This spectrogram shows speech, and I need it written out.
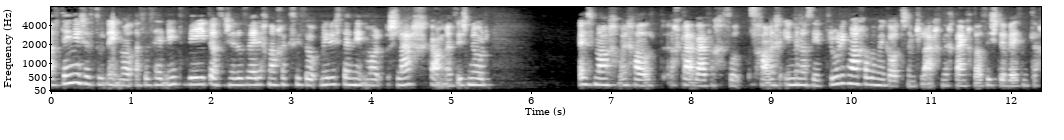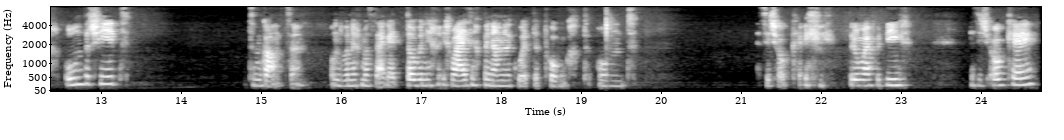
Also das Ding ist, es tut nicht mal, also es hat nicht weh, das ist nicht, das wäre ich nachher gewesen, so, mir ist dann nicht mal schlecht gegangen, es ist nur, es macht mich halt, ich glaube einfach so, es kann mich immer noch sehr traurig machen, aber mir geht es nicht schlecht. Und ich denke, das ist der wesentliche Unterschied zum Ganzen. Und wo ich muss sagen, da bin ich, ich weiß, ich bin an einem guten Punkt und es ist okay. Darum auch für dich, es ist okay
